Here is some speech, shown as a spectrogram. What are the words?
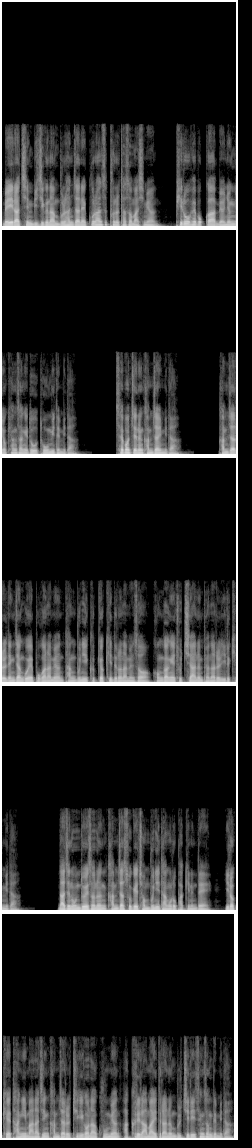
매일 아침 미지근한 물 한 잔에 꿀 한 스푼을 타서 마시면 피로 회복과 면역력 향상에도 도움이 됩니다. 세 번째는 감자입니다. 감자를 냉장고에 보관하면 당분이 급격히 늘어나면서 건강에 좋지 않은 변화를 일으킵니다. 낮은 온도에서는 감자 속의 전분이 당으로 바뀌는데 이렇게 당이 많아진 감자를 튀기거나 구우면 아크릴 아마이드라는 물질이 생성됩니다.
